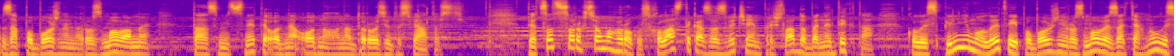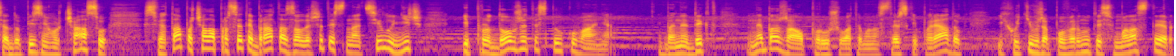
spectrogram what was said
за побожними розмовами та зміцнити одне одного на дорозі до святості. 547 року схоластика зазвичай прийшла до Бенедикта. Коли спільні молитви і побожні розмови затягнулися до пізнього часу, свята почала просити брата залишитись на цілу ніч і продовжити спілкування. Бенедикт не бажав порушувати монастирський порядок і хотів вже повернутися в монастир.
